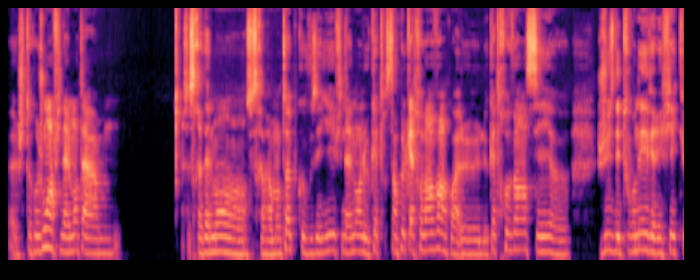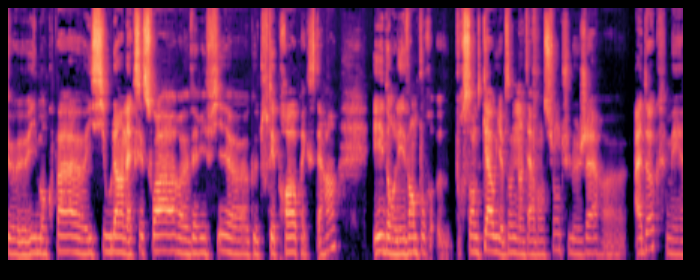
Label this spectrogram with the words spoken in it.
je te rejoins. Finalement, ce serait tellement ce serait vraiment top que vous ayez finalement le c'est un peu le 80-20 quoi le, 80 c'est juste détourner vérifier qu'il il manque pas ici ou là un accessoire vérifier que tout est propre etc et dans les 20% de cas où il y a besoin d'une intervention tu le gères ad hoc mais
